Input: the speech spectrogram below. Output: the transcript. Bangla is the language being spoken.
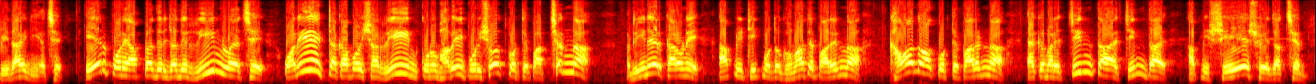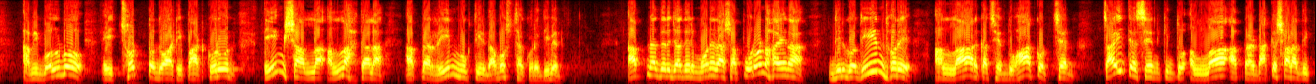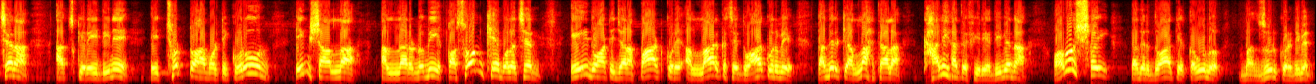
বিদায় নিয়েছে। এরপরে আপনাদের যাদের ঋণ রয়েছে, অনেক টাকা পয়সার ঋণ কোনোভাবেই পরিশোধ করতে পারছেন না। ঋণের কারণে আপনি ঠিকমতো ঘুমাতে পারেন না খাওয়া দাওয়া করতে পারেন না, একেবারে চিন্তায় চিন্তায় আপনি শেষ হয়ে যাচ্ছেন। আমি বলব, এই ছোট্ট দোয়াটি পাঠ করুন। ইনশাআল্লাহ আল্লাহ তালা আপনার ঋণ মুক্তির ব্যবস্থা করে দিবেন। আপনাদের যাদের মনের আশা পূরণ হয় না, দীর্ঘদিন ধরে আল্লাহর কাছে দোয়া করছেন, চাইতেছেন, কিন্তু আল্লাহ আপনার ডাকে সাড়া দিচ্ছে না। আজকের এই দিনে এই ছোট্ট আমলটি করুন। ইনশাআল্লাহ আল্লাহর নবী কসম খেয়ে বলেছেন, এই দোয়াটি যারা পাঠ করে আল্লাহর কাছে দোয়া করবে, তাদেরকে আল্লাহ তাআলা খালি হাতে ফিরিয়ে দিবে না। অবশ্যই তাদের দোয়াকে কবুল মঞ্জুর করে নেবেন।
